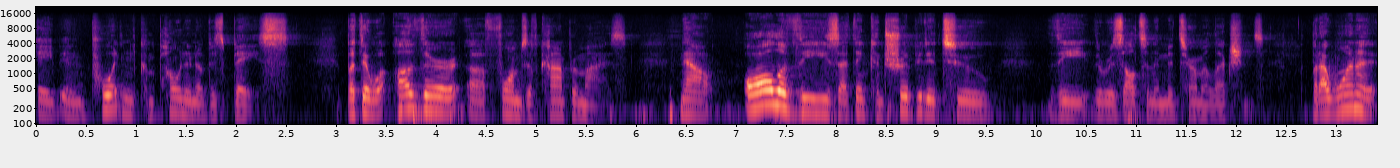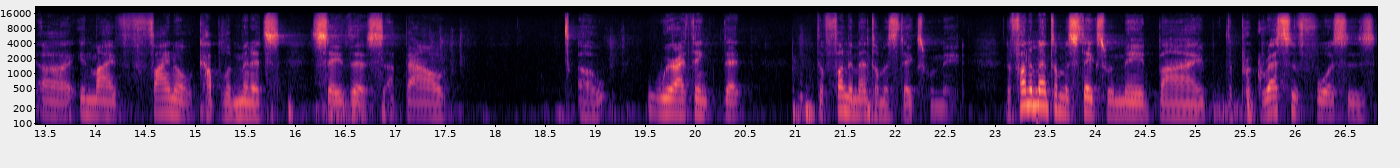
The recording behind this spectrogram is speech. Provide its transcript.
an important component of his base. But there were other uh, forms of compromise. Now, all of these, I think, contributed to the, the results in the midterm elections. But I want to, uh, in my final couple of minutes, say this about uh, where I think that the fundamental mistakes were made. The fundamental mistakes were made by the progressive forces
